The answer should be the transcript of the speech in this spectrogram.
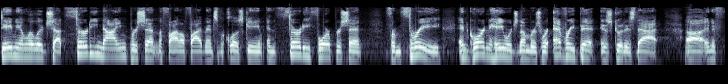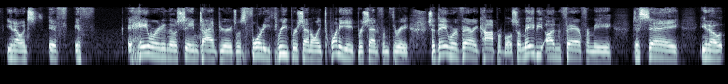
Damian Lillard shot 39% in the final five minutes of a close game and 34% from three. And Gordon Hayward's numbers were every bit as good as that. Uh, and if, you know, if, if, Hayward in those same time periods was 43%, only 28% from three. So they were very comparable. So maybe unfair for me to say, you know,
